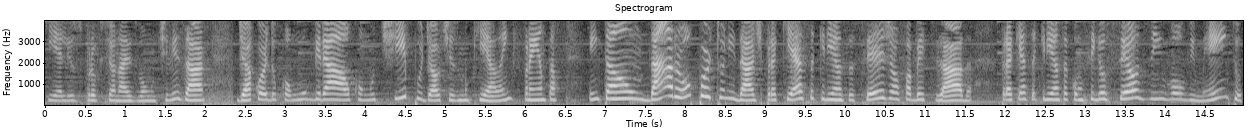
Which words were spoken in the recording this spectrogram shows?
que ele, os profissionais vão utilizar, de acordo com o grau, com o tipo de autismo que ela enfrenta. Então, dar oportunidade para que essa criança seja alfabetizada, para que essa criança consiga o seu desenvolvimento,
